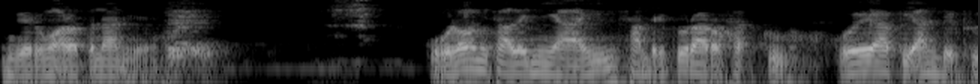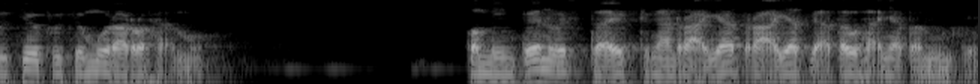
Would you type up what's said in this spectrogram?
Nggih rumah tenan ya. Kulo misalnya nyai santriku ora roh hakku. Kowe apian mbek bojo, bojomu ora roh hakmu. Pemimpin wis baik dengan rakyat, rakyat gak tahu haknya pemimpin.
